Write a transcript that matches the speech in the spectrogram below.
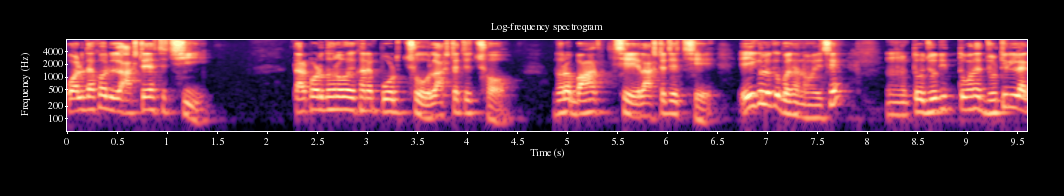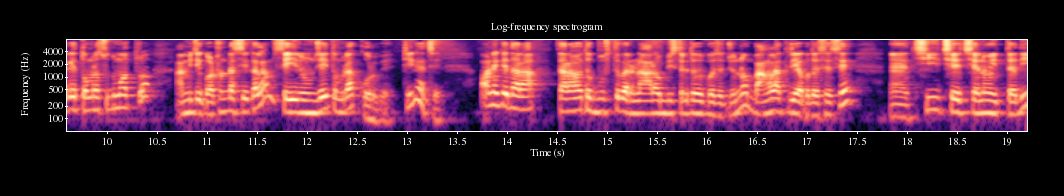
পরে দেখো লাস্টে যাচ্ছে ছি। তারপর ধরো এখানে পড়ছো লাস্টে আছে ছ। ধরো বাঁচছে লাস্টে আছে ছে। এইগুলোকে বোঝানো হয়েছে। তো যদি তোমাদের জটিল লাগে তোমরা শুধুমাত্র আমি যে গঠনটা শেখালাম সেই অনুযায়ী তোমরা করবে, ঠিক আছে? অনেকে তারা তারা হয়তো বুঝতে পারে না আরও বিস্তারিতভাবে বোঝার জন্য। বাংলা ক্রিয়াপদের শেষে ছি, ছে, ছেনো ইত্যাদি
